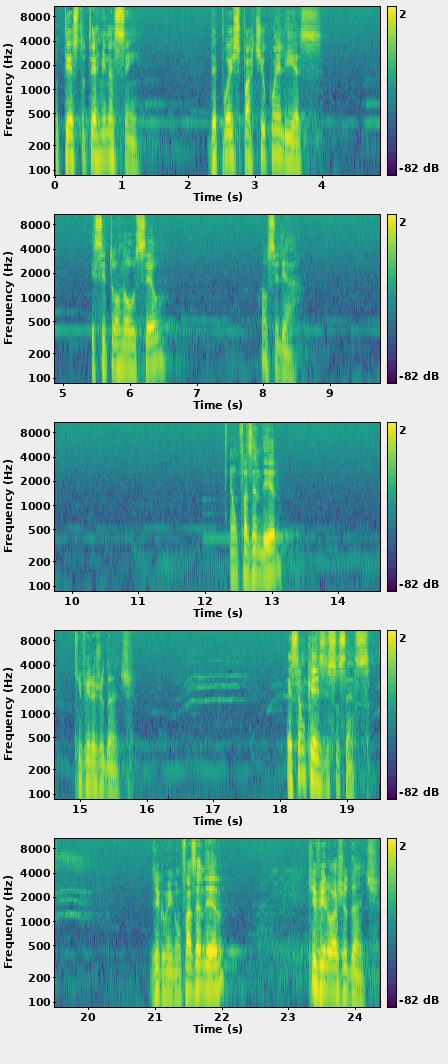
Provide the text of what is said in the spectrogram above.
o texto termina assim: Depois partiu com Elias e se tornou o seu auxiliar. É um fazendeiro que vira ajudante. Esse é um case de sucesso. Diga comigo, um fazendeiro que virou ajudante.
